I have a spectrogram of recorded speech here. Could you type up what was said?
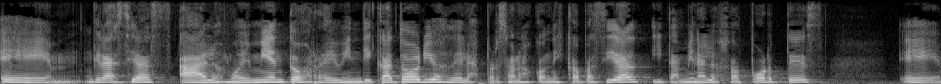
eh, gracias a los movimientos reivindicatorios de las personas con discapacidad y también a los aportes eh,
